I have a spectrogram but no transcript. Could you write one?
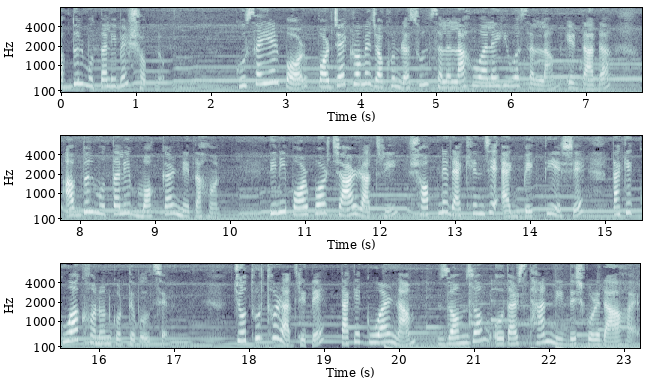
আব্দুল মুত্তালিবের স্বপ্ন। কুসাইয়ের পর পর্যায়ক্রমে যখন রসুল সাল্লাহু আলহি ওয়াসাল্লাম এর দাদা আব্দুল মুত্তালিব মক্কার নেতা হন, তিনি পরপর চার রাত্রি স্বপ্নে দেখেন যে এক ব্যক্তি এসে তাকে কুয়া খনন করতে বলছে। চতুর্থ রাত্রিতে তাকে কুয়ার নাম জমজম ও তার স্থান নির্দেশ করে দেওয়া হয়।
